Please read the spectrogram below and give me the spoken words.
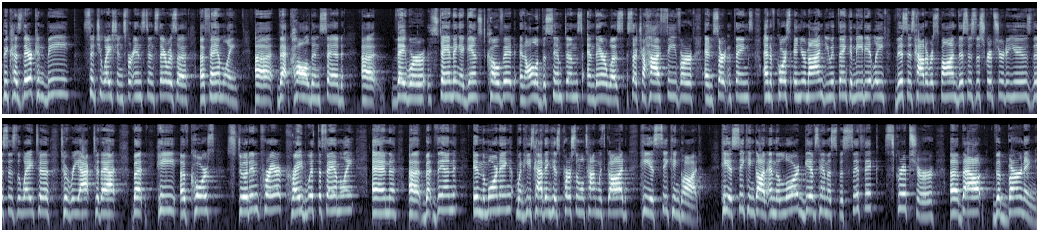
because there can be situations. For instance, there was a, a family uh, that called and said uh, they were standing against COVID and all of the symptoms, and there was such a high fever and certain things. And of course, in your mind, you would think immediately, this is how to respond, this is the scripture to use, this is the way to, to react to that. But he, of course, stood in prayer, prayed with the family, and uh, but then in the morning, when he's having his personal time with God, he is seeking God. He is seeking God. And the Lord gives him a specific scripture about the burning,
